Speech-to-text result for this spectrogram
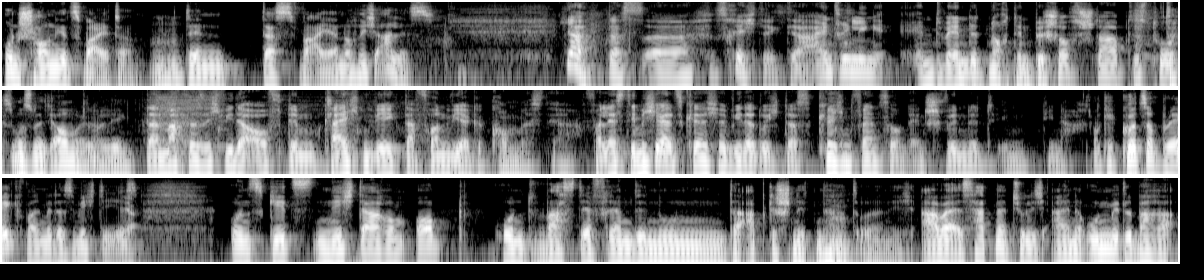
und schauen jetzt weiter. Mhm. Denn das war ja noch nicht alles. Ja, das äh, ist richtig. Der Eindringling entwendet noch den Bischofsstab des Toten. Das muss man sich auch mal überlegen. Dann macht er sich wieder auf dem gleichen Weg davon, wie er gekommen ist. Er verlässt die Michaelskirche wieder durch das Kirchenfenster und entschwindet in die Nacht. Okay, kurzer Break, weil mir das wichtig ist. Ja. Uns geht es nicht darum, ob und was der Fremde nun da abgeschnitten hat mhm. oder nicht. Aber es hat natürlich eine unmittelbare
